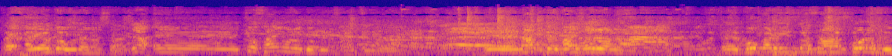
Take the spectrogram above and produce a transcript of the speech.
はい、ありがとうございました。じゃあ、えー、今日最後の曲ですね、えー、なって、マイサローナ、えー、ボーカル飯塚さん、コーラス、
